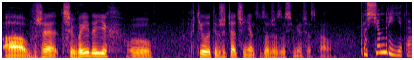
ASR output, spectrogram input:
А вже чи вийде їх втілити в життя чи ні, то це вже зовсім інша справа. Про що мрієте?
